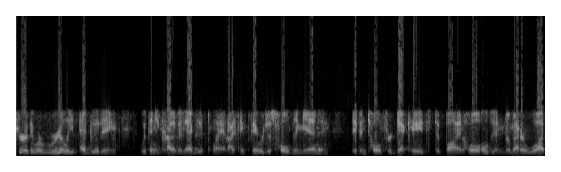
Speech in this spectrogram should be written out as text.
sure they were really exiting with any kind of an exit plan. I think they were just holding in, and they've been told for decades to buy and hold, and no matter what.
